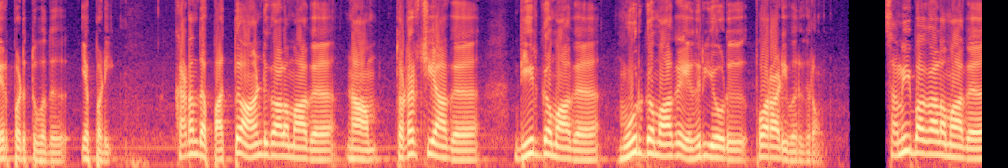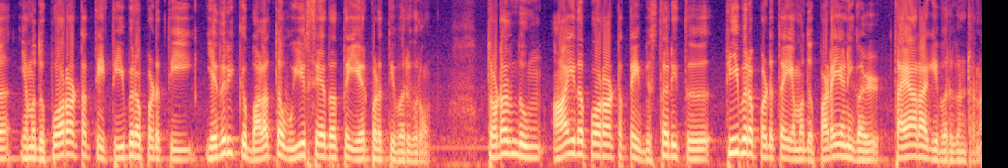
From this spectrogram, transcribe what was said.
ஏற்படுத்துவது எப்படி? கடந்த பத்து ஆண்டு காலமாக நாம் தொடர்ச்சியாக தீர்க்கமாக மூர்க்கமாக எதிரியோடு போராடி வருகிறோம். சமீப காலமாக எமது போராட்டத்தை தீவிரப்படுத்தி எதிரிக்கு பலத்த உயிர் சேதத்தை ஏற்படுத்தி வருகிறோம். தொடர்ந்தும் ஆயுத போராட்டத்தை விஸ்தரித்து தீவிரப்படுத்த எமது படையணிகள் தயாராகி வருகின்றன.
